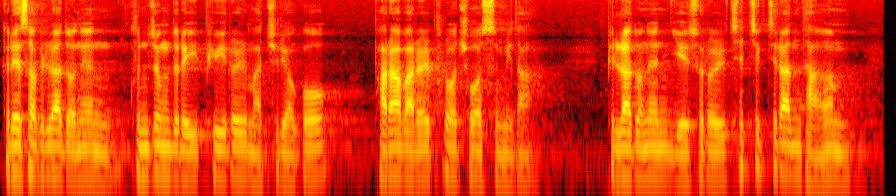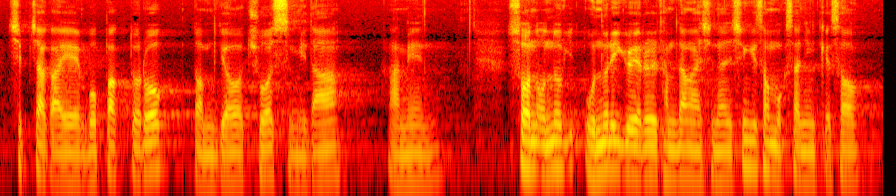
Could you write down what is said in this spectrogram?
그래서 빌라도는 군중들의 비위를 맞추려고 바라바를 풀어 주었습니다. 빌라도는 예수를 채찍질한 다음 십자가에 못 박도록 넘겨 주었습니다. 아멘. 수원 온누리 교회를 담당하시는 신기선 목사님께서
